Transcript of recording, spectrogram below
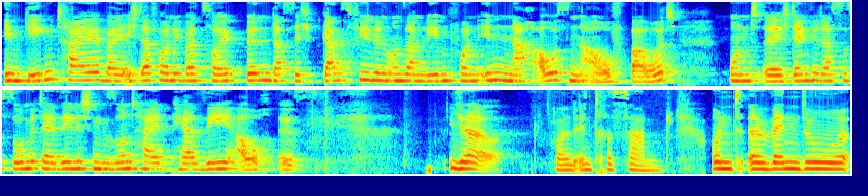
im Gegenteil, weil ich davon überzeugt bin, dass sich ganz viel in unserem Leben von innen nach außen aufbaut und äh, ich denke, dass es so mit der seelischen Gesundheit per se auch ist. Ja, voll interessant. Und äh, wenn du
